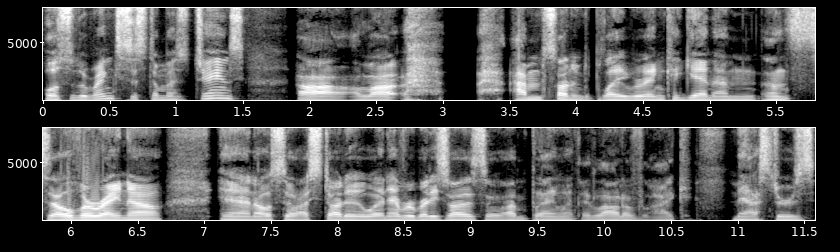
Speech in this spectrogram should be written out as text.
Also, the rank system has changed uh, a lot. I'm starting to play rank again. I'm on silver right now, and also I started when everybody started, so I'm playing with a lot of like masters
